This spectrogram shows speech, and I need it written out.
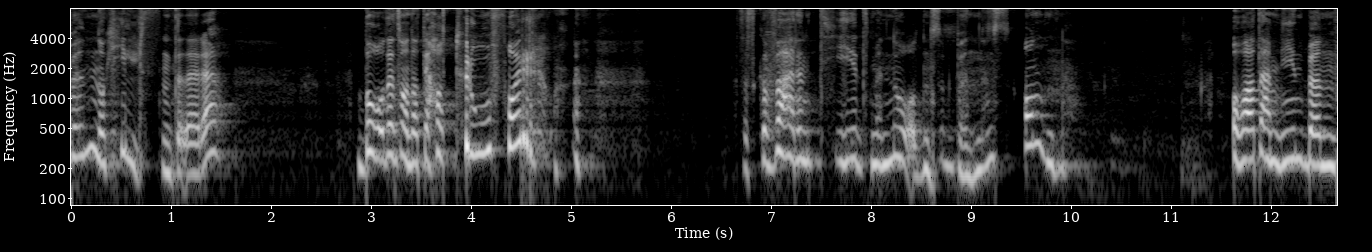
bønn og hilsen til dere. Både en sånn at jeg har tro for, at det skal være en tid med nådens og bønnens ånd. Og at det er min bønn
